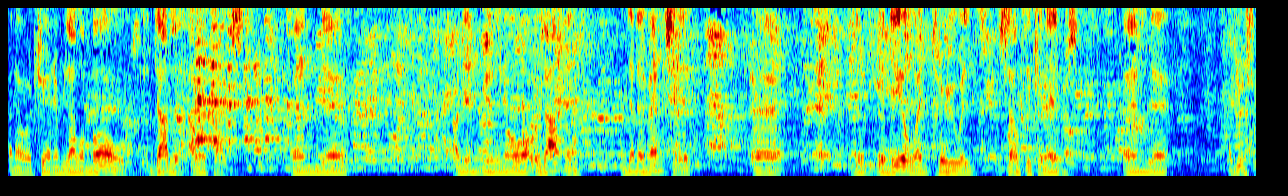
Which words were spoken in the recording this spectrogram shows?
and I was training with Alan Ball's dad at Halifax, and uh, I didn't really know what was happening. And then eventually, uh, the, the, deal went through with Celtic and Hibs, and uh, I just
